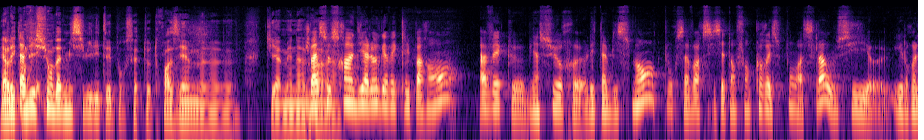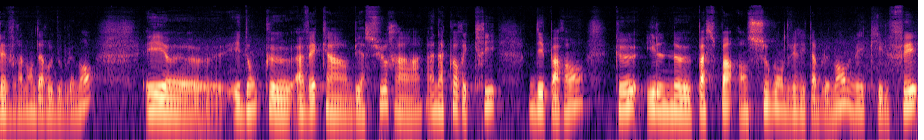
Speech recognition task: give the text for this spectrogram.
Alors les conditions d'admissibilité pour cette troisième euh, qui aménagera bah, Ce sera un dialogue avec les parents avec bien sûr l'établissement pour savoir si cet enfant correspond à cela ou si il relève vraiment d'un redoublement. Et, donc avec un, bien sûr un, un accord écrit des parents qu'il ne passe pas en seconde véritablement, mais qu'il fait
